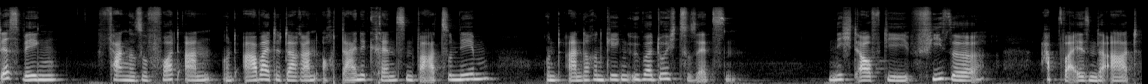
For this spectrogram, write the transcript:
Deswegen fange sofort an und arbeite daran, auch deine Grenzen wahrzunehmen und anderen gegenüber durchzusetzen. Nicht auf die fiese, abweisende Art,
